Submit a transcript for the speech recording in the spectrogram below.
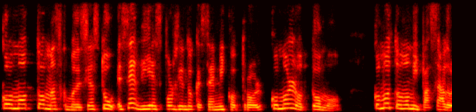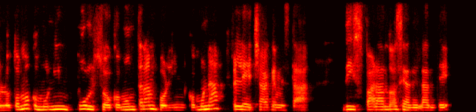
cómo tomas, como decías tú, ese 10% que está en mi control, ¿cómo lo tomo? ¿Cómo tomo mi pasado? ¿Lo tomo como un impulso, como un trampolín, como una flecha que me está disparando hacia adelante?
